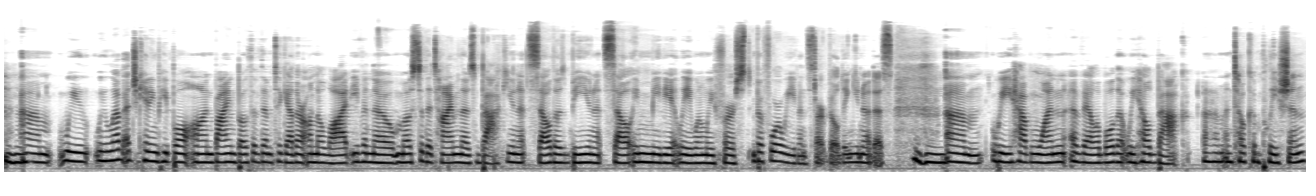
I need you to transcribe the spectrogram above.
Um, we we love educating people on buying both of them together on the lot even though most of the time those back units sell those b units sell immediately when we first before we even start building you know this. Um, we have one available that we held back um, until completion.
